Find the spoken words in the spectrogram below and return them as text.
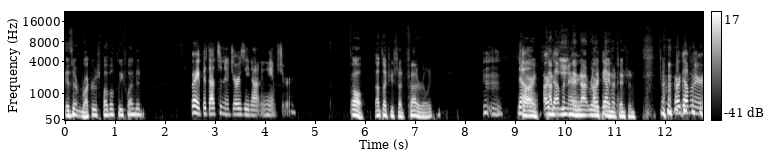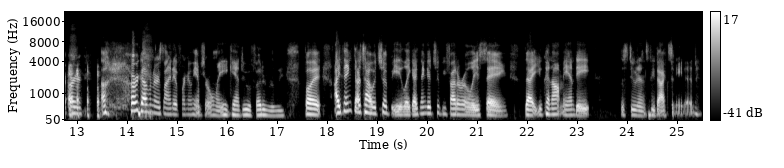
Isn't Rutgers publicly funded? Right, but that's in New Jersey, not New Hampshire. Oh, I thought you said federally. Mm-mm. No, Sorry, our I'm governor eating and not really our paying governor, attention. our governor, our uh, our governor signed it for New Hampshire only. He can't do it federally, but I think that's how it should be. Like, I think it should be federally saying that you cannot mandate the students be vaccinated.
